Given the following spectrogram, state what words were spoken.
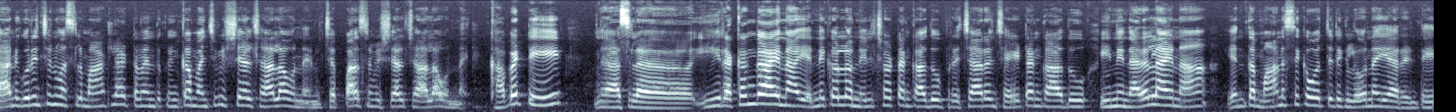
దాని గురించి నువ్వు అసలు మాట్లాడటం ఎందుకు? ఇంకా మంచి విషయాలు చాలా ఉన్నాయి. నువ్వు చెప్పాల్సిన విషయాలు చాలా ఉన్నాయి. కాబట్టి అసలు ఈ రకంగా ఆయన ఎన్నికల్లో నిల్చోటం కాదు ప్రచారం చేయటం కాదు. ఇన్ని నెలలు ఆయన ఎంత మానసిక ఒత్తిడికి లోనయ్యారంటే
